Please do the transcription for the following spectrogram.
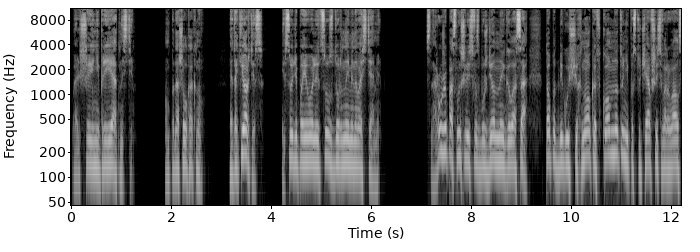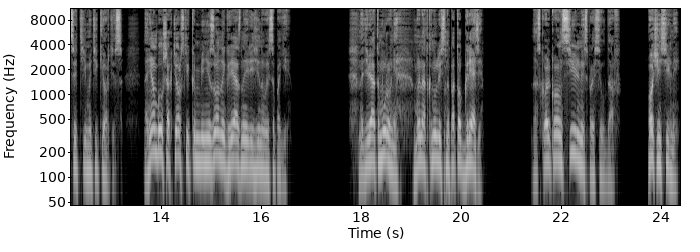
«Большие неприятности». Он подошел к окну. «Это Кертис, и, судя по его лицу, с дурными новостями». Снаружи послышались возбужденные голоса, топот бегущих ног, и в комнату, не постучавшись, ворвался Тимоти Кертис. На нем был шахтерский комбинезон и грязные резиновые сапоги. На девятом уровне мы наткнулись на поток грязи. «Насколько он сильный?» — спросил Дав. «Очень сильный.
